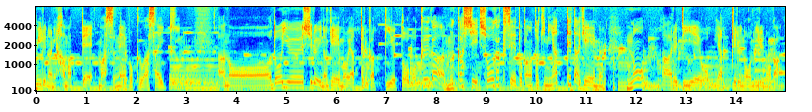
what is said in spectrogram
見るのにハマってますね僕は最近。あのーどういう種類のゲームをやってるかっていうと僕が昔小学生とかの時にやってたゲームの RTA をやってるのを見るのが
